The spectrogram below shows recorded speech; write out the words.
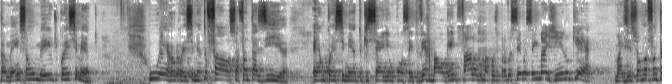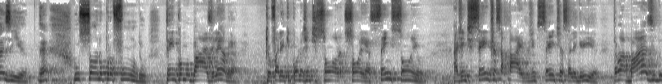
também são um meio de conhecimento. O erro é o conhecimento falso, a fantasia é um conhecimento que segue um conceito verbal. Alguém fala alguma coisa para você, você imagina o que é. Mas isso é uma fantasia, né? O sono profundo tem como base, lembra? Que eu falei que quando a gente sonha sem sonho, a gente sente essa paz, a gente sente essa alegria. Então a base do,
